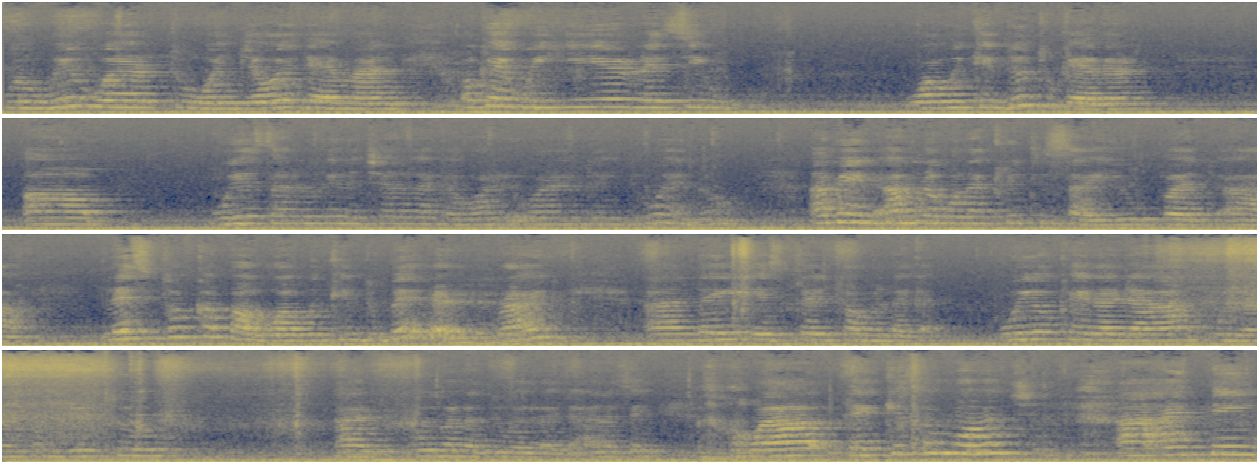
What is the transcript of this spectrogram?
when we were to enjoy them and, okay, we here, let's see what we can do together. Um, we start looking at each other like, what, what are they doing, no? I mean, I'm not gonna criticize you, but, uh, let's talk about what we can do better, Yeah. right? And they straight told me like, we okay like that, we learn from YouTube, and we're gonna do it like that. And I say, well, thank you so much. Uh, I think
